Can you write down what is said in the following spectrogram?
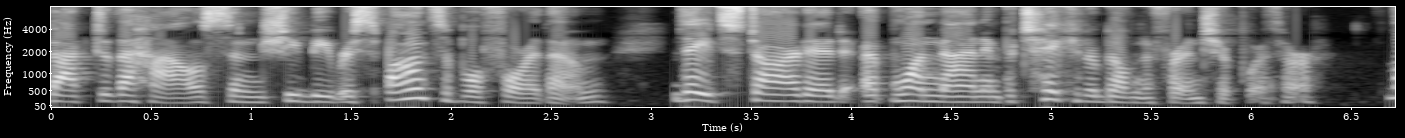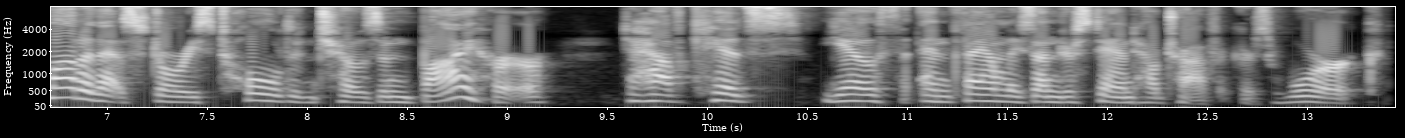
back to the house and she'd be responsible for them. They'd started, at one man in particular, building a friendship with her. A lot of that story's told and Chosen by her to have kids, youth, and families understand how traffickers work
